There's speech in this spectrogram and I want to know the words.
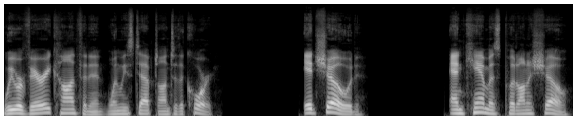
We were very confident when we stepped onto the court. It showed. And Camas put on a show.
